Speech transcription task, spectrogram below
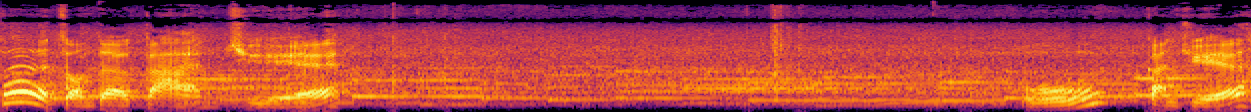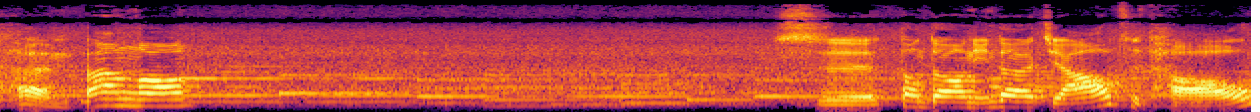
这种的感觉。觉很棒哦。四，动动您的脚趾头。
